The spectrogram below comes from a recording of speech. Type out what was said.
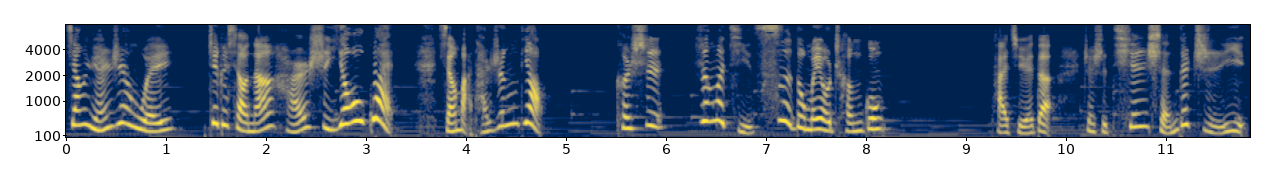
江源认为这个小男孩是妖怪，想把他扔掉。可是扔了几次都没有成功。他觉得这是天神的旨意，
